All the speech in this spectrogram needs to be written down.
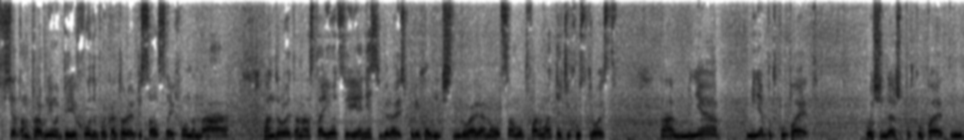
вся там проблема перехода, про которую я писал с iPhone на Android, она остается, и я не собираюсь переходить, честно говоря. Но вот сам вот формат таких устройств а, меня, меня подкупает. очень даже подкупает. Ну,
